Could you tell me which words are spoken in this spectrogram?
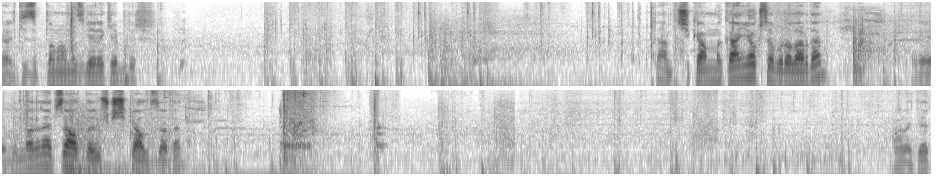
Belki zıplamamız gerekebilir. Tamam çıkan mıkan yoksa buralardan. Ee, bunların hepsi altta. 3 kişi kaldı zaten. Hareket.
